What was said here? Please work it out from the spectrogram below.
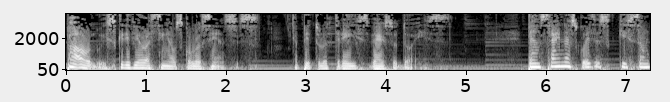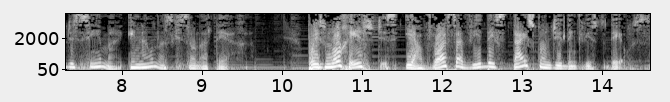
Paulo escreveu assim aos Colossenses, capítulo 3, verso 2. Pensai nas coisas que são de cima e não nas que são na terra. Pois morrestes e a vossa vida está escondida em Cristo Deus.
